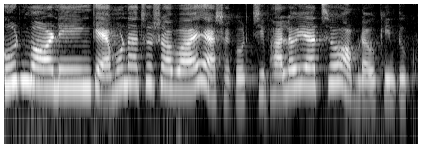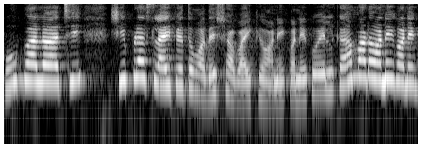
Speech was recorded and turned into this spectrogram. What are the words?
গুড মর্নিং কেমন আছো সবাই? আশা করছি ভালোই আছো, আমরাও কিন্তু খুব ভালো আছি। শিপ্রাস লাইফে তোমাদের সবাইকে অনেক অনেক ওয়েলকাম আর অনেক অনেক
